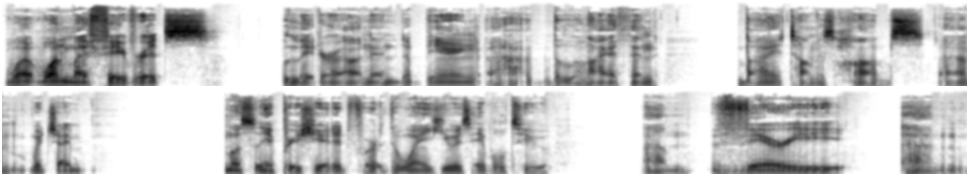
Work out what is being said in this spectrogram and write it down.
one one of my favorites later on ended up being uh, the Leviathan by Thomas Hobbes, um, which I mostly appreciated for the way he was able to um, very um,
